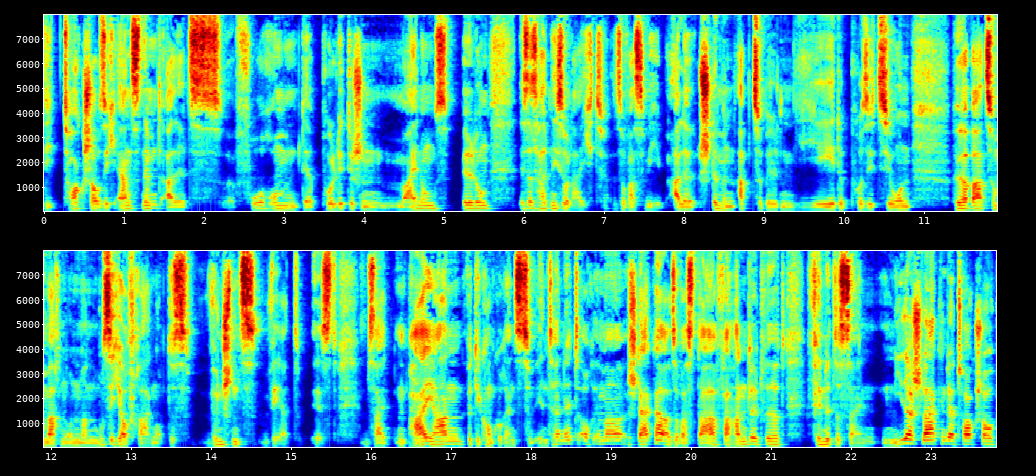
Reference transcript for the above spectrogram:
die Talkshow sich ernst nimmt als Forum der politischen Meinungsbildung, ist es halt nicht so leicht, sowas wie alle Stimmen abzubilden, jede Position hörbar zu machen. Und man muss sich auch fragen, ob das wünschenswert ist. Seit ein paar Jahren wird die Konkurrenz zum Internet auch immer stärker. Also was da verhandelt wird, findet es seinen Niederschlag in der Talkshow,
